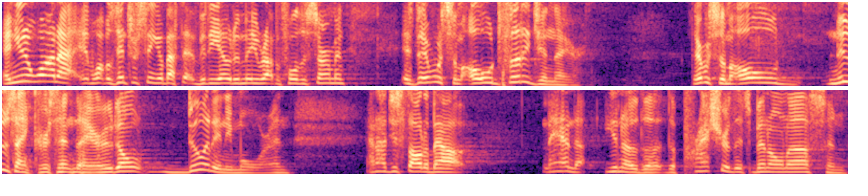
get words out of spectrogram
And you know what? I, what was interesting about that video to me right before the sermon is there was some old footage in there. There were some old news anchors in there who don't do it anymore. And, and I just thought about, man, you know, the, the pressure that's been on us. And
